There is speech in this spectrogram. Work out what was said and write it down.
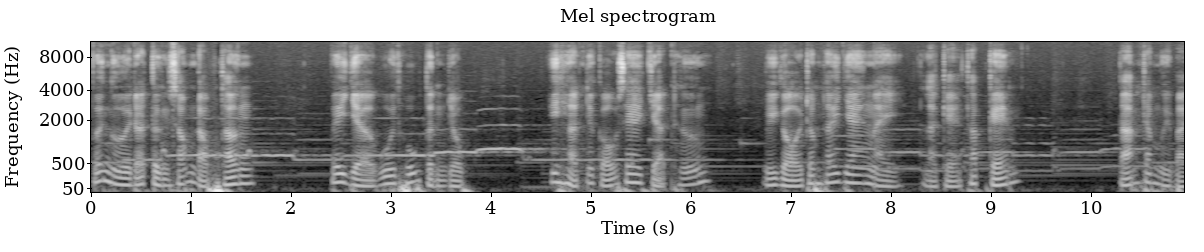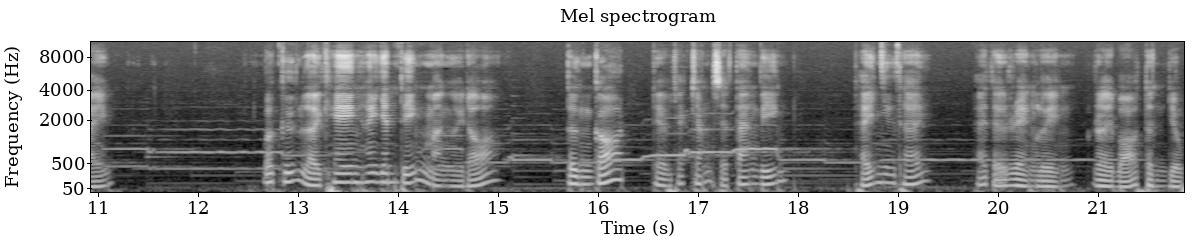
Với người đã từng sống độc thân, bây giờ vui thú tình dục, y hệt như cổ xe chệch hướng bị gọi trong thế gian này là kẻ thấp kém. 817 Bất cứ lời khen hay danh tiếng mà người đó từng có đều chắc chắn sẽ tan biến. Thấy như thế, hãy tự rèn luyện rời bỏ tình dục.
